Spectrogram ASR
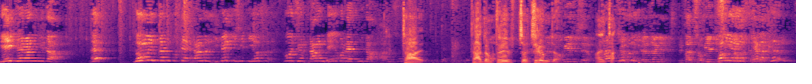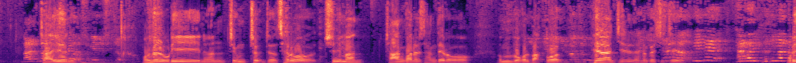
매입 현황입니다. 예? 노무현 정부 때 땅을 222억, 그 지금 땅을 매입을 했습니다. 자, 자, 좀 들으십시오. 지금 저, 정해주세요. 아니, 자, 위원장, 위원장님 일단 제가 그런 말씀 자, 의원님. 정해주십시오. 오늘 우리는 지금 저, 저 새로 취임한 장관을 상대로 업무복을 받고 현안 질의를 하는 것이지 근데 장관이 거짓말 우리?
